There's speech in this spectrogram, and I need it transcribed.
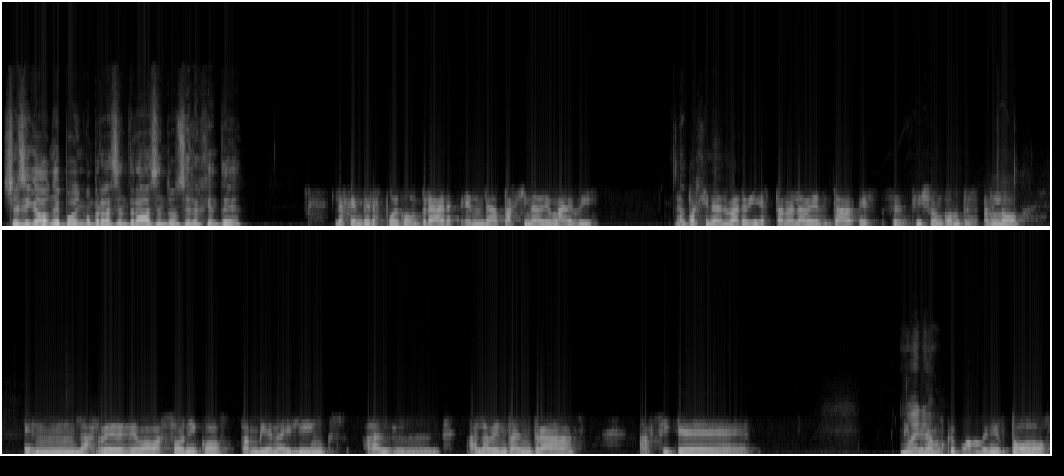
Jessica, ¿dónde pueden comprar las entradas entonces la gente? La gente las puede comprar en la página de Barbie. La, La página. página del Barbie están a la venta, es sencillo encontrarlo. En las redes de Babasónicos también hay links al, a la venta de entradas, así que Bueno, esperamos que puedan venir todos.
